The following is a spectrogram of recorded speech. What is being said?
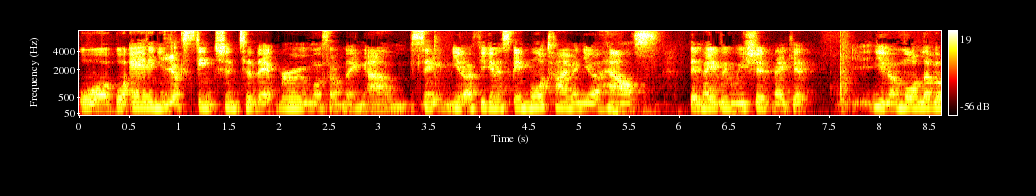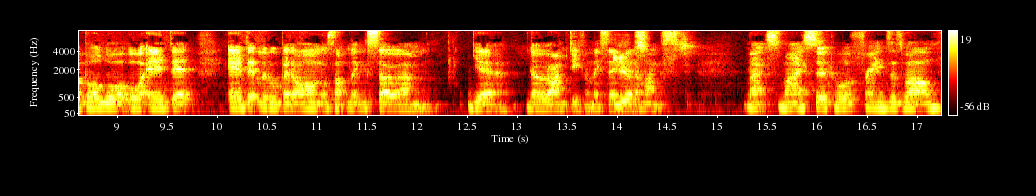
or or adding an yep. extension to that room or something. Um, seem you know if you're going to spend more time in your house, then maybe we should make it you know more livable or, or add that add that little bit on or something. So um, yeah, no, I'm definitely seeing yes. that amongst amongst my circle of friends as well.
